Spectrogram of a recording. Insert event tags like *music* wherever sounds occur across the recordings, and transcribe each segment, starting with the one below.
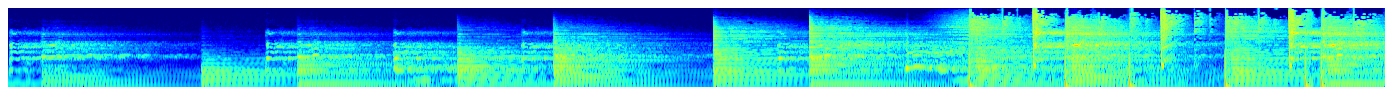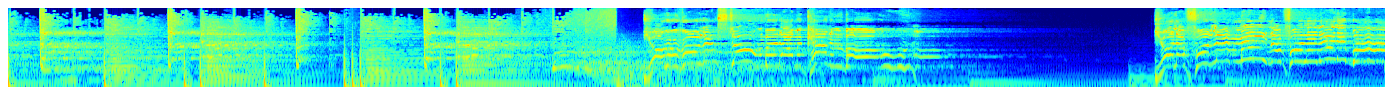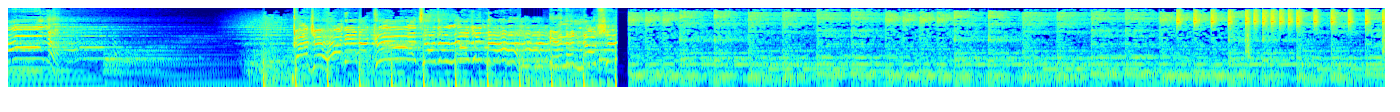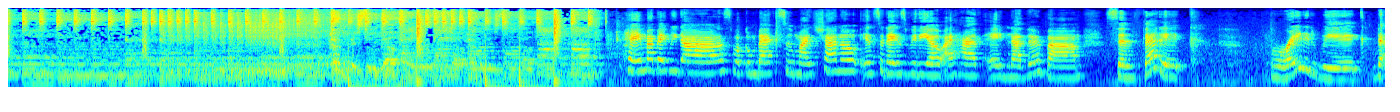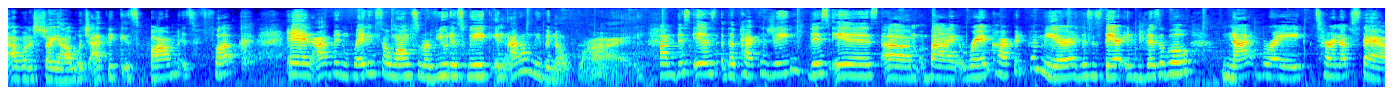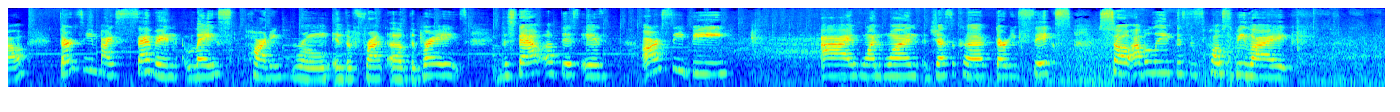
Hey *laughs* my baby dolls, welcome back to my channel. In today's video I have another bomb synthetic braided wig that I want to show y'all which I think is bomb as fuck and I've been waiting so long to review this wig and I don't even know why. Um, this is the packaging. This is um, by Red Carpet Premiere. This is their invisible knot braid turn up style 13 by 7 lace parting room in the front of the braids. The style of this is RCB I11 Jessica 36 so I believe this is supposed to be like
